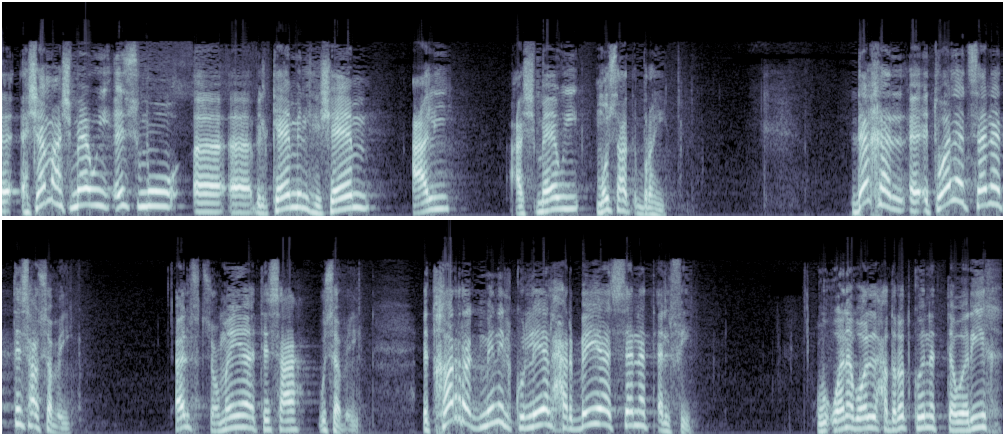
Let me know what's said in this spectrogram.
آه، هشام عشماوي اسمه آه، آه، بالكامل هشام علي عشماوي مسعد إبراهيم. دخل آه، اتولد سنة 79 1979 اتخرج من الكلية الحربية سنة 2000 و- وأنا بقول لحضراتكم هنا التواريخ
